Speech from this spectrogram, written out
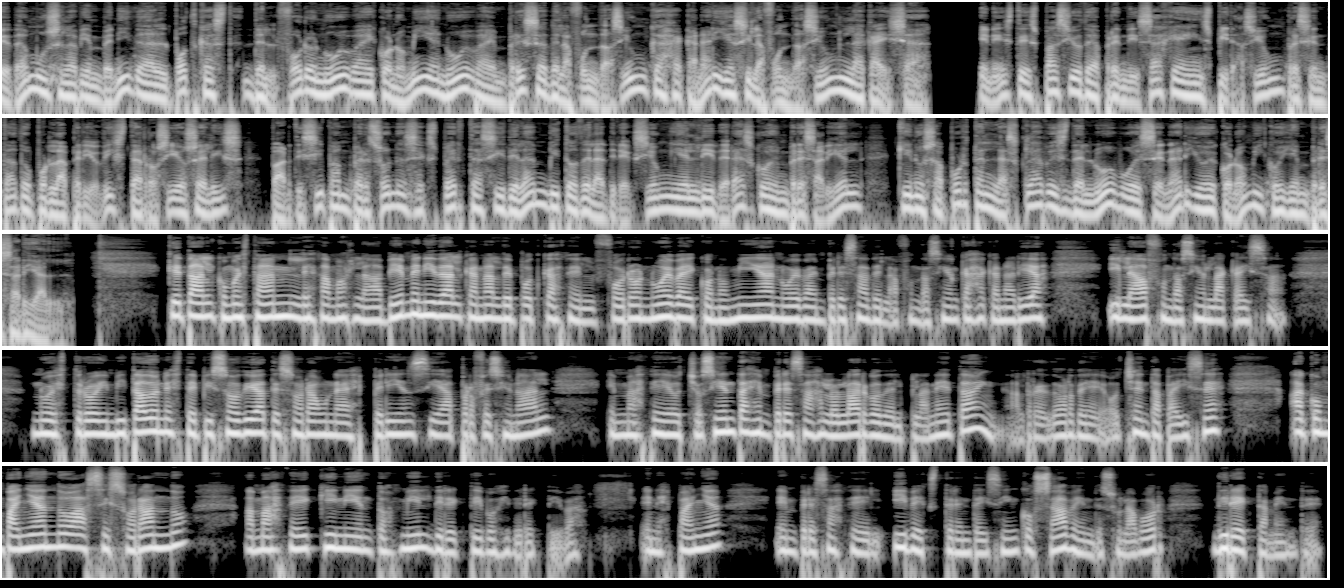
Te damos la bienvenida al podcast del Foro Nueva Economía Nueva Empresa de la Fundación Caja Canarias y la Fundación La Caixa. En este espacio de aprendizaje e inspiración presentado por la periodista Rocío Celis, participan personas expertas y del ámbito de la dirección y el liderazgo empresarial que nos aportan las claves del nuevo escenario económico y empresarial. ¿Qué tal? ¿Cómo están? Les damos la bienvenida al canal de podcast del Foro Nueva Economía, Nueva Empresa de la Fundación Caja Canarias y la Fundación La Caixa. Nuestro invitado en este episodio atesora una experiencia profesional en más de 800 empresas a lo largo del planeta, en alrededor de 80 países, acompañando, asesorando a más de 500.000 directivos y directivas. En España, empresas del IBEX 35 saben de su labor directamente.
